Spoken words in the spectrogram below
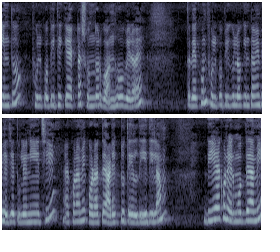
কিন্তু ফুলকপি থেকে একটা সুন্দর গন্ধও বেরোয়। তো দেখুন, ফুলকপিগুলো কিন্তু আমি ভেজে তুলে নিয়েছি। এখন আমি কড়াতে আরেকটু তেল দিয়ে দিলাম। দিয়ে এখন এর মধ্যে আমি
